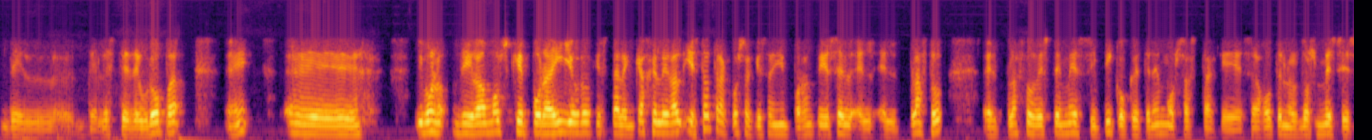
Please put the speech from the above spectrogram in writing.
del, este de Europa, eh, y bueno, digamos que por ahí yo creo que está el encaje legal. Y está otra cosa que es tan importante y es el, plazo, el plazo de este mes y pico que tenemos hasta que se agoten los dos meses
